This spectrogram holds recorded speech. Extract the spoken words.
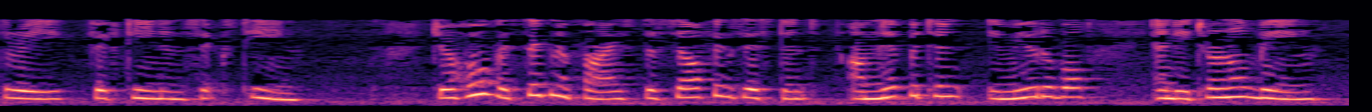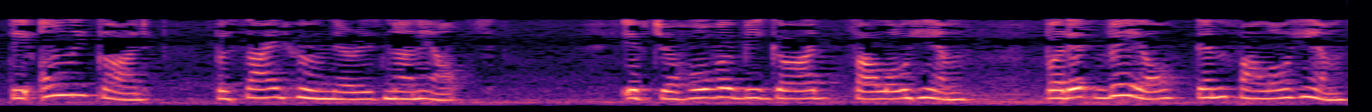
3:15 and 16. Jehovah signifies the self existent, omnipotent, immutable, and eternal being, the only God, beside whom there is none else. If Jehovah be God, follow him, but if Baal, then follow him.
